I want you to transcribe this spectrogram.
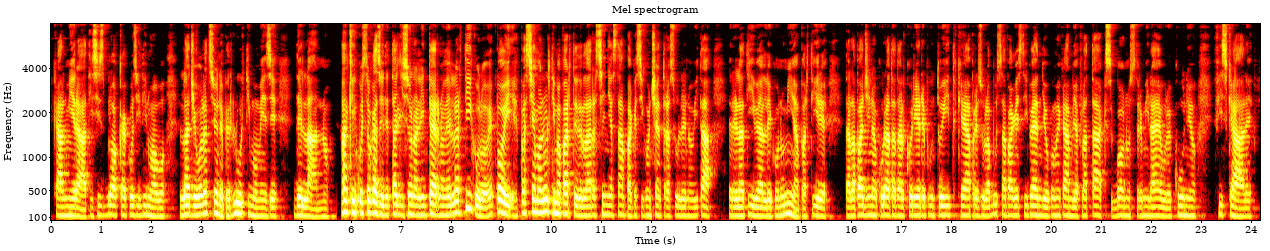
calmierati. Si sblocca così di nuovo l'agevolazione per l'ultimo mese dell'anno. Anche in questo caso i dettagli sono all'interno dell'articolo e poi passiamo all'ultima parte della rassegna stampa che si concentra sulle novità relative all'economia a partire dalla pagina curata dal Corriere.it che apre sulla busta paga e stipendio come cambia flat tax, bonus 3.000 euro e cuneo fiscale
